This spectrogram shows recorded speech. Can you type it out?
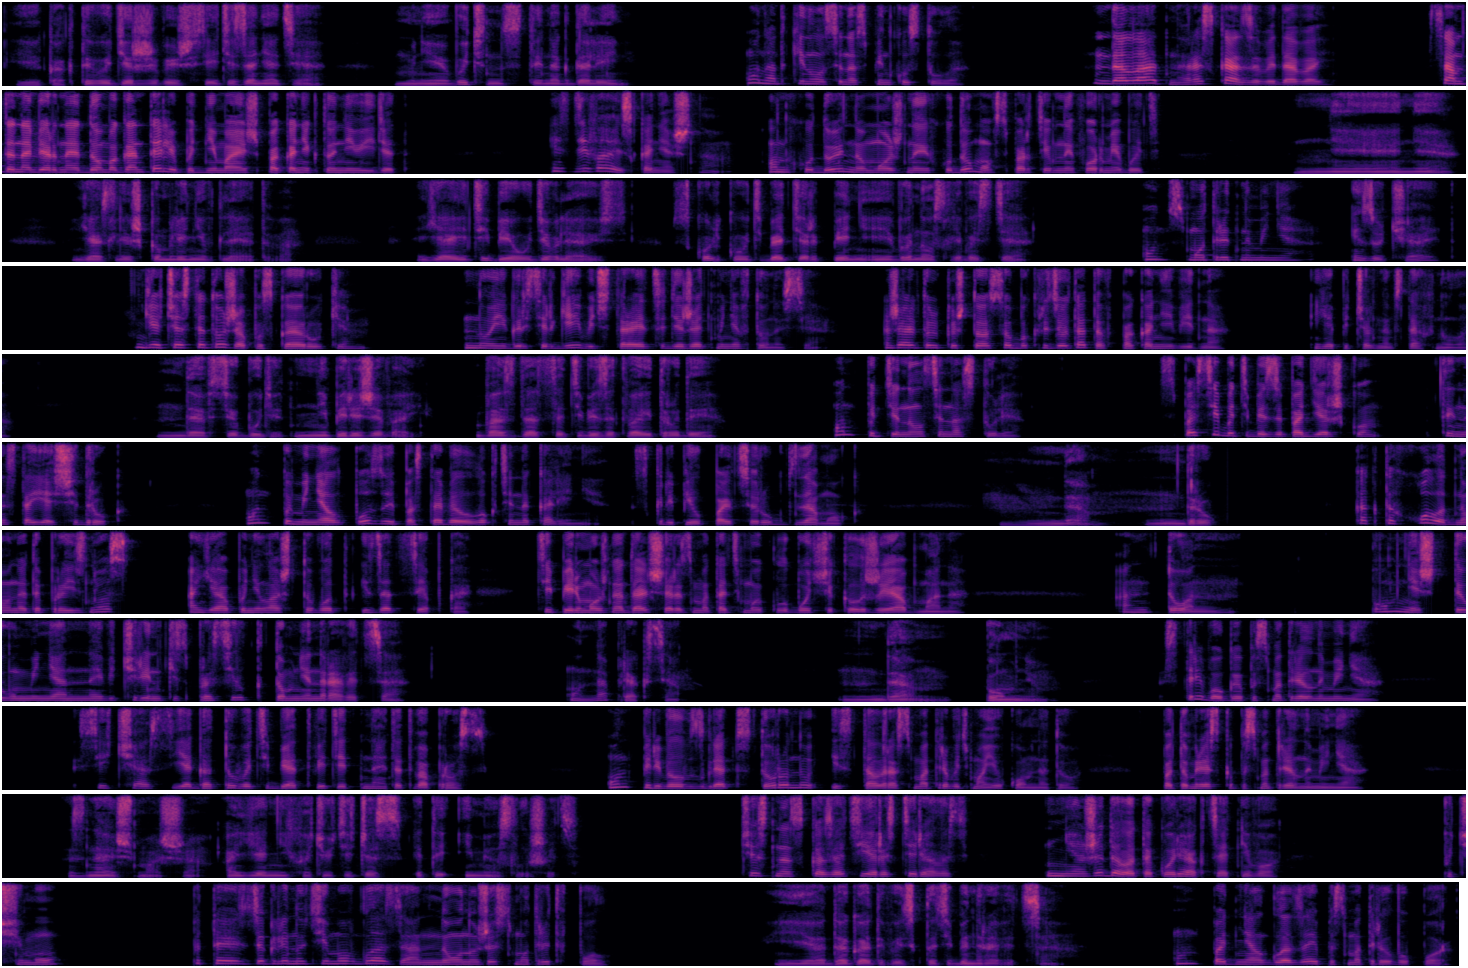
«И как ты выдерживаешь все эти занятия? Мне вытянуться ты иногда лень». Он откинулся на спинку стула. «Да ладно, рассказывай давай. Сам ты, наверное, дома гантели поднимаешь, пока никто не видит». Издеваюсь, конечно. Он худой, но можно и худому в спортивной форме быть. «Не-не, я слишком ленив для этого. Я и тебе удивляюсь. Сколько у тебя терпения и выносливости». Он смотрит на меня, изучает. Я часто тоже опускаю руки. Но Игорь Сергеевич старается держать меня в тонусе. Жаль только, что особых результатов пока не видно. Я печально вздохнула. «Да все будет, не переживай. Воздастся тебе за твои труды». Он подтянулся на стуле. «Спасибо тебе за поддержку. Ты настоящий друг». Он поменял позу и поставил локти на колени. Скрепил пальцы рук в замок. «Да, друг». Как-то холодно он это произнес, а я поняла, что вот и зацепка. Теперь можно дальше размотать мой клубочек лжи и обмана. «Антон, помнишь, ты у меня на вечеринке спросил, кто мне нравится?» Он напрягся. «Да, помню». С тревогой посмотрел на меня. «Сейчас я готова тебе ответить на этот вопрос». Он перевел взгляд в сторону и стал рассматривать мою комнату. Потом резко посмотрел на меня. «Знаешь, Маша, а я не хочу сейчас это имя услышать». Честно сказать, я растерялась. Не ожидала такой реакции от него. «Почему?» Пытаюсь заглянуть ему в глаза, но он уже смотрит в пол. «Я догадываюсь, кто тебе нравится». Он поднял глаза и посмотрел в упор.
